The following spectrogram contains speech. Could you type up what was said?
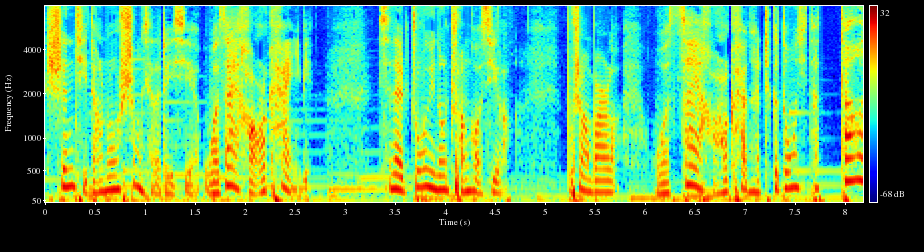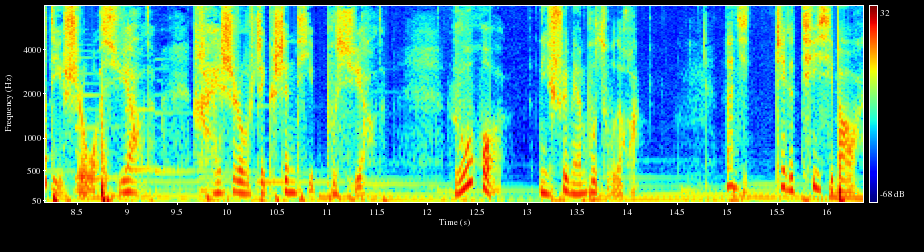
身体当中剩下的这些。我再好好看一遍。现在终于能喘口气了，不上班了。我再好好看看这个东西，它到底是我需要的。还是我这个身体不需要的。如果你睡眠不足的话，那你这个 T 细胞啊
